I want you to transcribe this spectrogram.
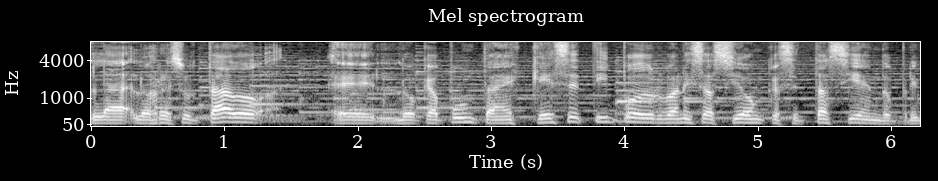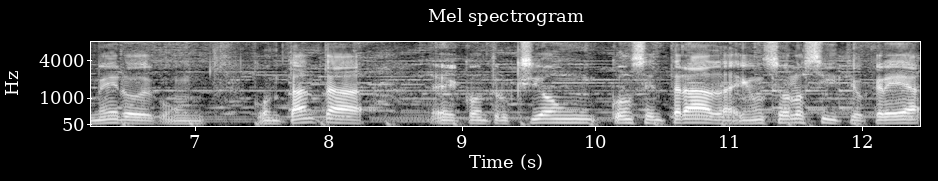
los resultados eh, lo que apuntan es que ese tipo de urbanización que se está haciendo primero con, tanta eh, construcción concentrada en un solo sitio crea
